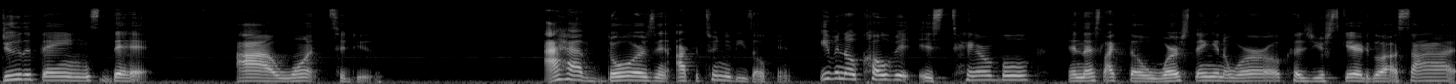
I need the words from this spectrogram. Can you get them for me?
Do the things that I want to do. I have doors and opportunities open. Even though COVID is terrible and that's like the worst thing in the world because you're scared to go outside.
